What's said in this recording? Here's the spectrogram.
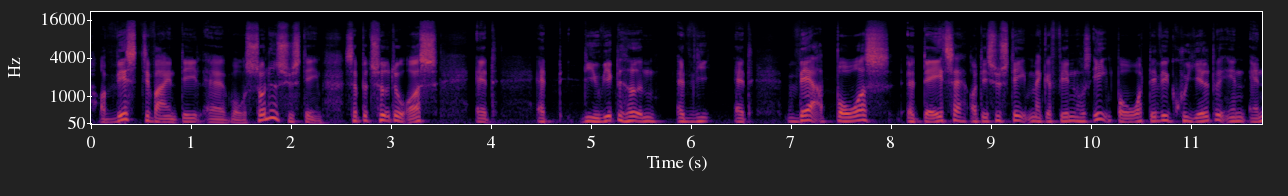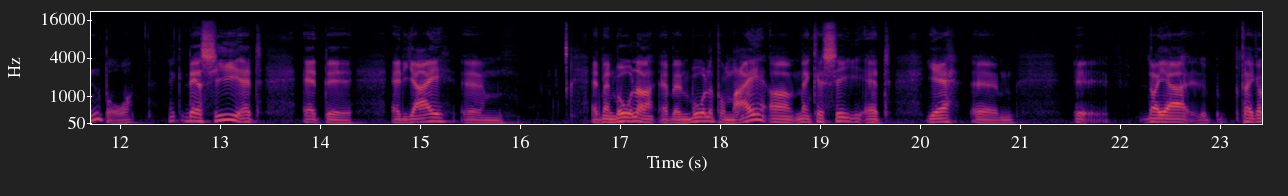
Og hvis det var en del af vores sundhedssystem, så betød det jo også, at, at det i virkeligheden, at vi at hver borgers øh, data og det system, man kan finde hos en borger, det vil kunne hjælpe en anden borger. Lad os sige, at, at, øh, at jeg... øhm, at man måler, at man måler på mig, og man kan se, at ja, øhm, øh, når jeg drikker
